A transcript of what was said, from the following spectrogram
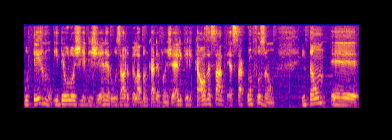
o termo ideologia de gênero usado pela bancada evangélica ele causa essa, essa confusão. Então, é,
